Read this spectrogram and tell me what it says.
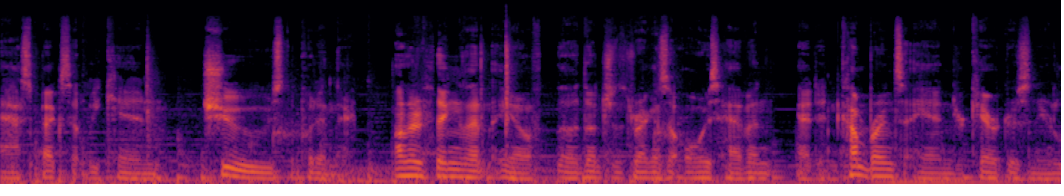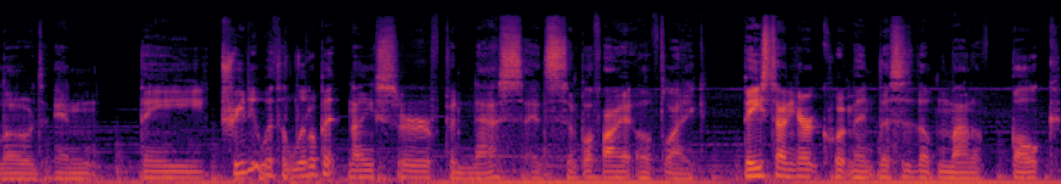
aspects that we can choose to put in there. Other things that you know, the Dungeons and Dragons always have an added encumbrance and your characters and your loads, and they treat it with a little bit nicer finesse and simplify of like based on your equipment, this is the amount of bulk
